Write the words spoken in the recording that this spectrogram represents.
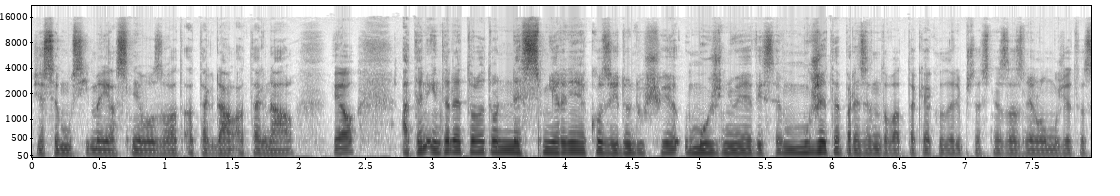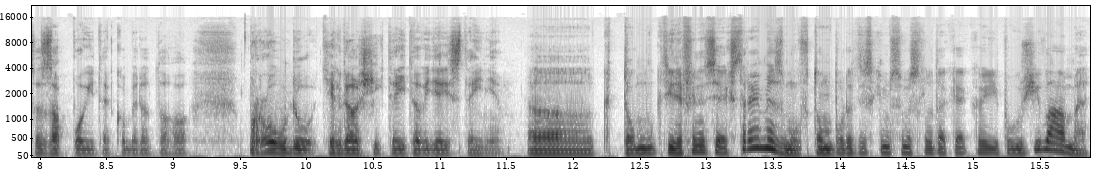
že se musíme jasně vozvat a tak dál a tak dál. Jo? A ten internet tohle to nesmírně jako zjednodušuje, umožňuje, vy se můžete prezentovat, tak jako tady přesně zaznělo, můžete se zapojit do toho proudu těch dalších, kteří to vidějí stejně. Eh, k tomu, k té definici extremismu v tom politickém smyslu, tak jak ji používáme,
